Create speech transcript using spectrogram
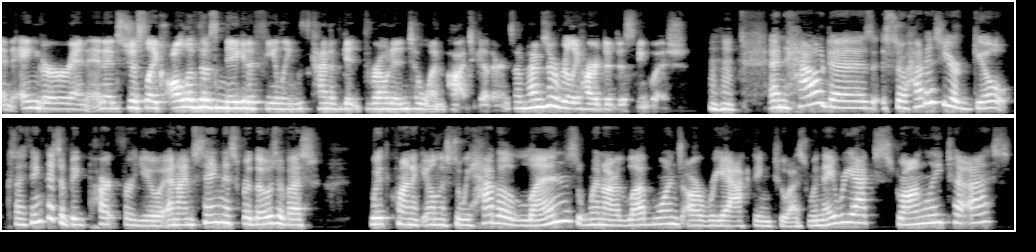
and anger and and it's just like all of those negative feelings kind of get thrown into one pot together. And sometimes they're really hard to distinguish Mm-hmm. And how does so? How does your guilt? Because I think that's a big part for you. And I'm saying this for those of us with chronic illness. So we have a lens when our loved ones are reacting to us. When they react strongly to us,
